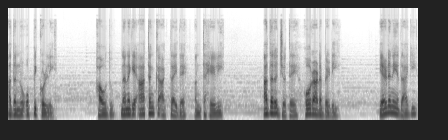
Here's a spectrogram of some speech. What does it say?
ಅದನ್ನು ಒಪ್ಪಿಕೊಳ್ಳಿ. ಹೌದು, ನನಗೆ ಆತಂಕ ಆಗ್ತಾ ಇದೆ ಅಂತ ಹೇಳಿ. ಅದರ ಜೊತೆ ಹೋರಾಡಬೇಡಿ. ಎರಡನೆಯದಾಗಿ,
